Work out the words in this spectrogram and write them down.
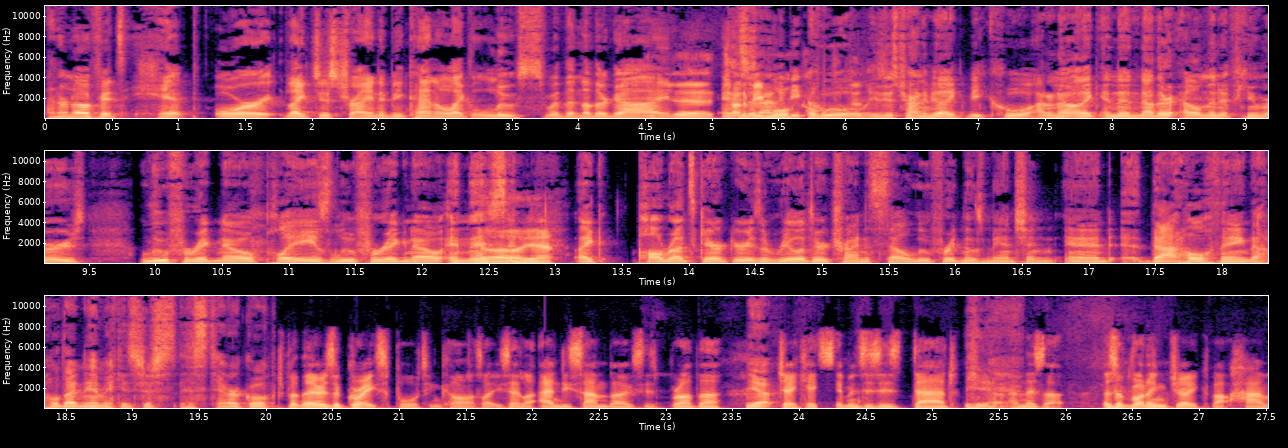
I don't know if it's hip or like just trying to be kind of like loose with another guy. Yeah, trying to be trying more to be cool. He's just trying to be like be cool. I don't know. Like, and then another element of humor is Lou Ferrigno plays Lou Ferrigno in this. Oh, and, yeah. Like Paul Rudd's character is a realtor trying to sell Lou Ferrigno's mansion, and that whole thing, that whole dynamic is just hysterical. but there is a great supporting cast, like you say, like Andy Samberg's his brother, Yeah. J.K. Simmons is his dad, Yeah. and there's a there's a running joke about Ham,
